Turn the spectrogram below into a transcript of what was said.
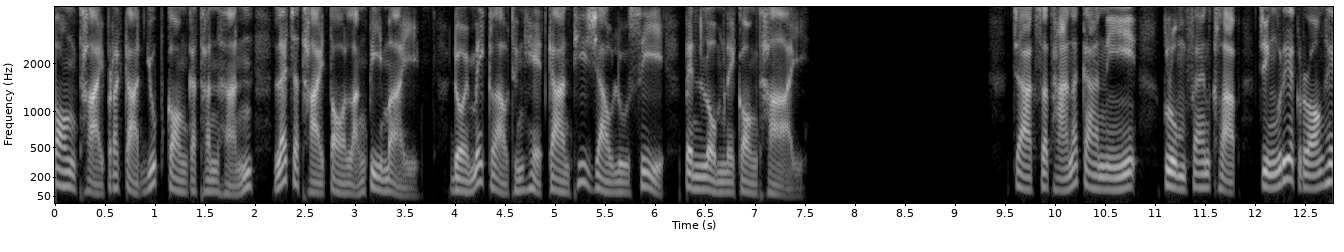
กองถ่ายประกาศยุบกองกระทันหัน และจะถ่ายต่อหลังปีใหม่ โดยไม่กล่าวถึงเหตุการณ์ที่ยาวลูซี่เป็นลมในกองถ่าย จากสถานการณ์นี้ กลุ่มแฟนคลับจึงเรียกร้องให้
